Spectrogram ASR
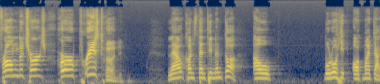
from the church her priesthood แล้วคอนสแตนตินนั้นก็เอาปุโรหิตออกมาจาก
